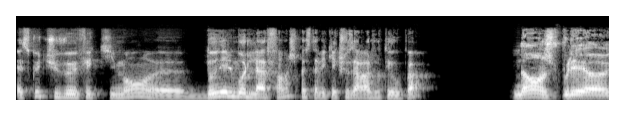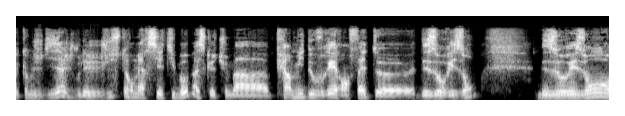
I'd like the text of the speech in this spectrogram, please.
est-ce que tu veux effectivement euh, donner le mot de la fin? Je ne sais pas si tu avais quelque chose à rajouter ou pas. Non, je voulais, euh, comme je disais, je voulais juste te remercier Thibaut parce que tu m'as permis d'ouvrir en fait euh, des horizons, des horizons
